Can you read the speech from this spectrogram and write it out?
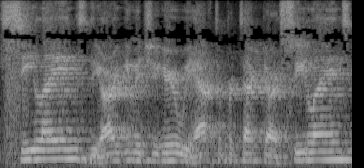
Sea lanes, the argument you hear, we have to protect our sea lanes.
